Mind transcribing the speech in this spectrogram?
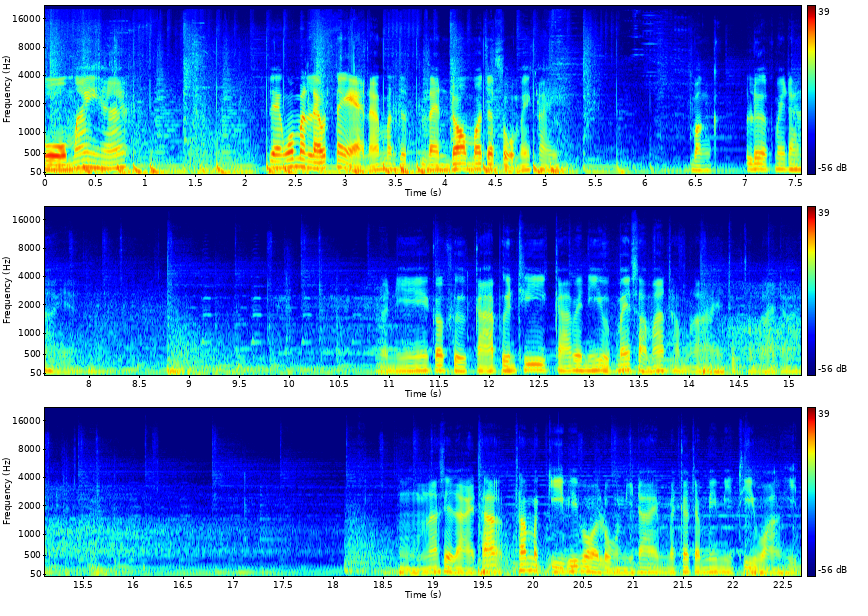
อ้ไม่ฮะแสดงว่ามันแล้วแต่นะ มันจะแรนดอมว่าจะสวมให้ใคร บางเลือกไม่ได้อะอันนี้ก็คือการพื้นที่การดใบนี้อยู่ไม่สามารถทำลายถูกทำลายได้อืมน่าเสียดายถ้าถ้าเมื่อกี้พี่บอยลงนี้ได้ มันก็จะไม่มีที่วางหิน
